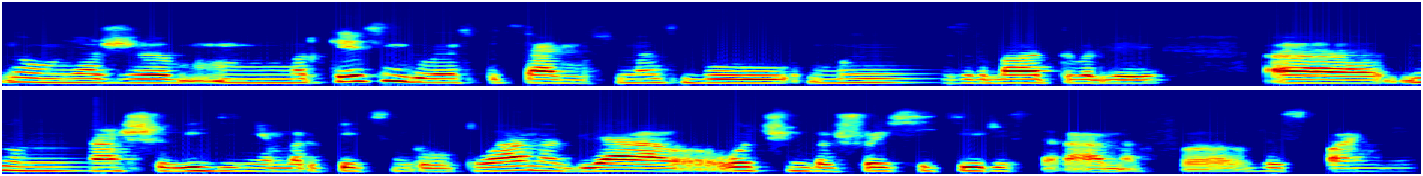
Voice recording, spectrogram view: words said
у меня же маркетинговая специальность, у нас был, мы разрабатывали а, ну, наше видение маркетингового плана для очень большой сети ресторанов а, в Испании.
